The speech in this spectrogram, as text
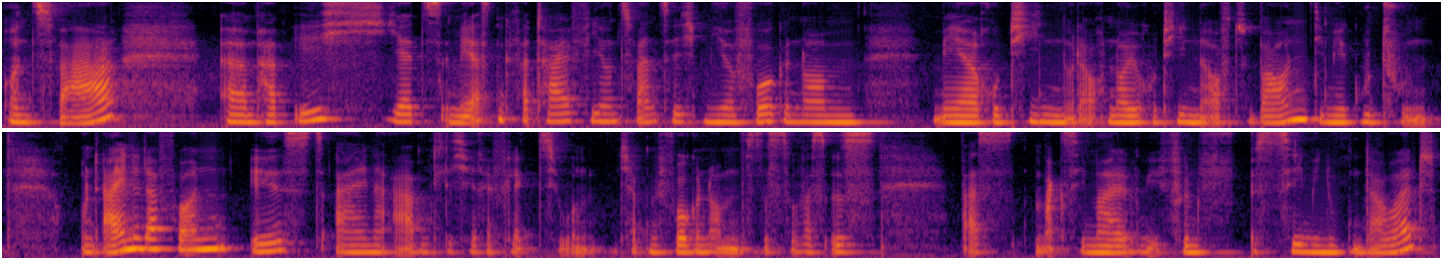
Und zwar ähm, habe ich jetzt im ersten Quartal 24 mir vorgenommen, mehr Routinen oder auch neue Routinen aufzubauen, die mir gut tun. Und eine davon ist eine abendliche Reflexion. Ich habe mir vorgenommen, dass das sowas ist, was maximal irgendwie fünf bis zehn Minuten dauert.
